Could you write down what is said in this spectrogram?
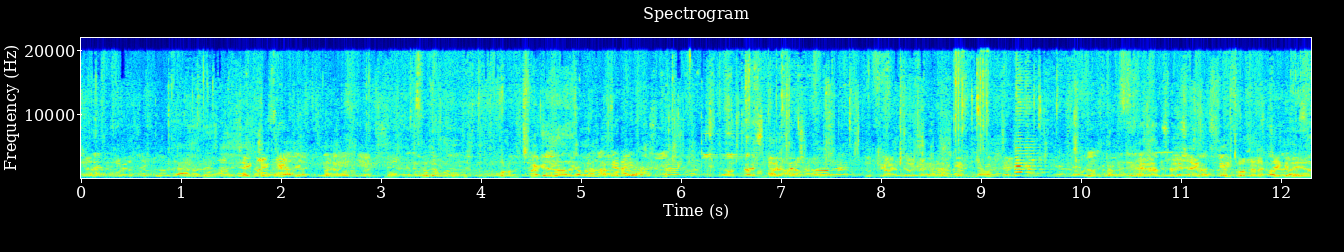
Çek çek çek. çek. Oğlum çekelim adamı. Ya ters bölümden Bir fotoğraf çekiliyor.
